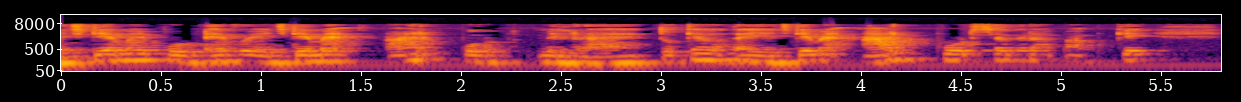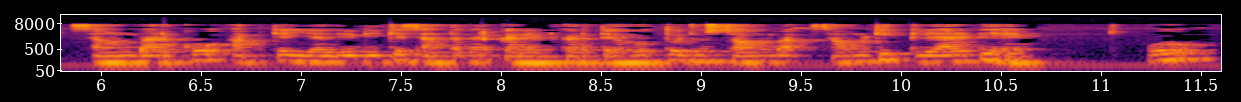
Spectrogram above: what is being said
HDMI पोर्ट है, वो एच डी पोर्ट मिल रहा है। तो क्या होता है एच डी पोर्ट से अगर आप आपके साउंड बार को आपके LED के साथ अगर कनेक्ट करते हो तो जो साउंड साउंड की क्लियरिटी है, वो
